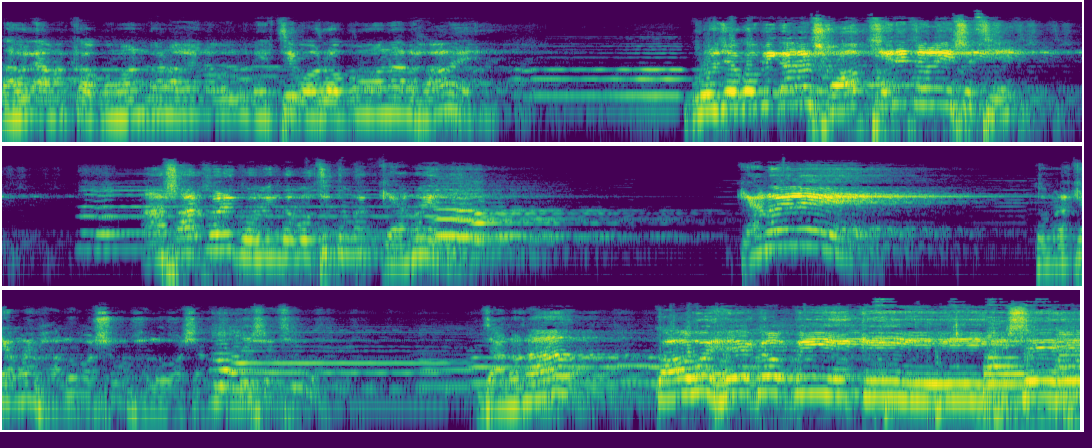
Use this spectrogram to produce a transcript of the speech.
তাহলে আমাকে অপমান করা হয় না বলুন? এর চেয়ে বড় অপমান আর হয়? ব্রজ গোপিকারা সব ছেড়ে চলে এসেছে। আসার পরে গোবিন্দ বলছে, তোমরা কেন এলে? কেন এলে? তোমরা কি আমায় ভালোবাসো? ভালোবাসা করতে এসেছ? জানো না? কও হে গোপী কি সে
